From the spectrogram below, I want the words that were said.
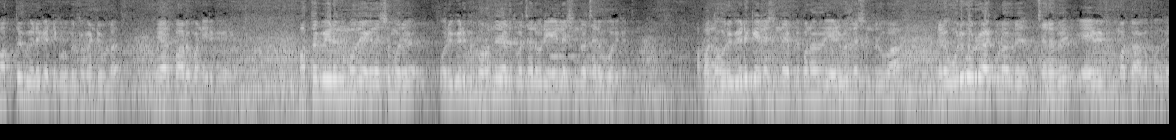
പത്ത് വീട് കെട്ടി കൊടുക്കാൻ വേണ്ടിയുള്ള ഏർപ്പാട് പണിയിരിക്കുകയാണ് പത്ത് വീടുമ്പോൾ ഏകദേശം ഒരു ഒരു വീടിന് കുറഞ്ഞത് എടുത്ത് വെച്ചാൽ ഒരു ഏഴ് ലക്ഷം രൂപ ചിലവ് പോലും എത്തും அப்போ அந்த ஒரு வீடு ஏழு லட்சம் எப்படி பண்ண ஒரு எழுபது லட்சம் ரூபா இல்லை ஒரு கோடி ரூபாய்க்குள்ள ஒரு செலவு ஏஐஎஃப்க்கு மட்டும் ஆக போகுது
